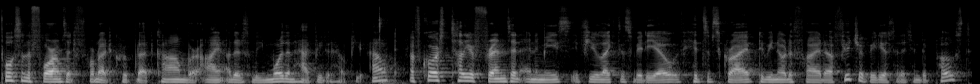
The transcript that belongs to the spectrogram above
post on the forums at forum.kirupa.com where I and others will be more than happy to help you out. Of course, tell your friends and enemies if you like this video, hit subscribe to be notified of future videos that I tend to post.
